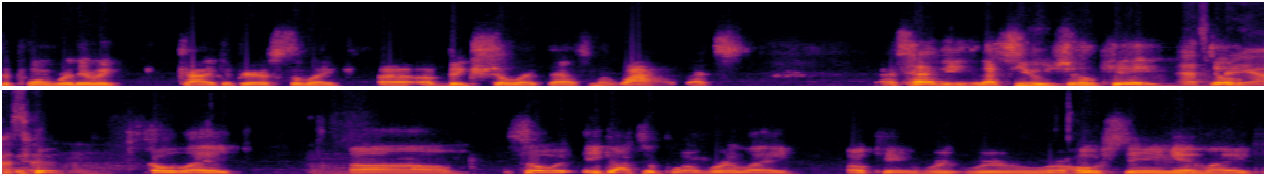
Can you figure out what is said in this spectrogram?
the point where they would kind of compare us to like a, a big show like that. So I'm like, wow, that's that's heavy, that's huge. Okay, that's dope. pretty awesome. so like, um, so it got to a point where like, okay, we're, we're we're hosting and like,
